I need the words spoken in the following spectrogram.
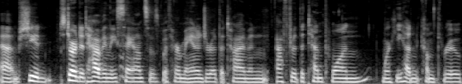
Um, she had started having these seances with her manager at the time, and after the 10th one, where he hadn't come through,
